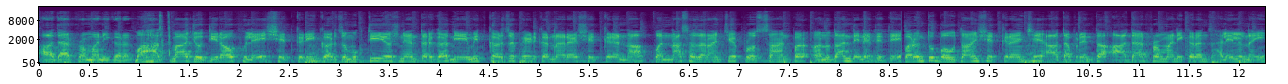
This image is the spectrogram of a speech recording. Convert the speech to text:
आधार प्रमाणीकरण. महात्मा ज्योतिराव फुले शेतकरी कर्जमुक्ती योजनेअंतर्गत नियमित कर्जफेड करणाऱ्या शेतकऱ्यांना पन्नास हजारांचे प्रोत्साहनपर अनुदान देण्यात येते. परंतु बहुतांश शेतकऱ्यांचे आतापर्यंत आधार प्रमाणीकरण झालेले नाही.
